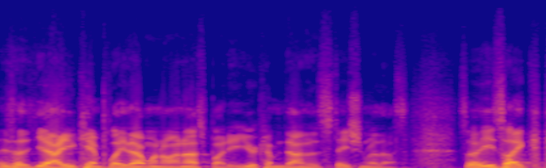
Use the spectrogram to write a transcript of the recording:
He says, Yeah, you can't play that one on us, buddy. You're coming down to the station with us. So he's like,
